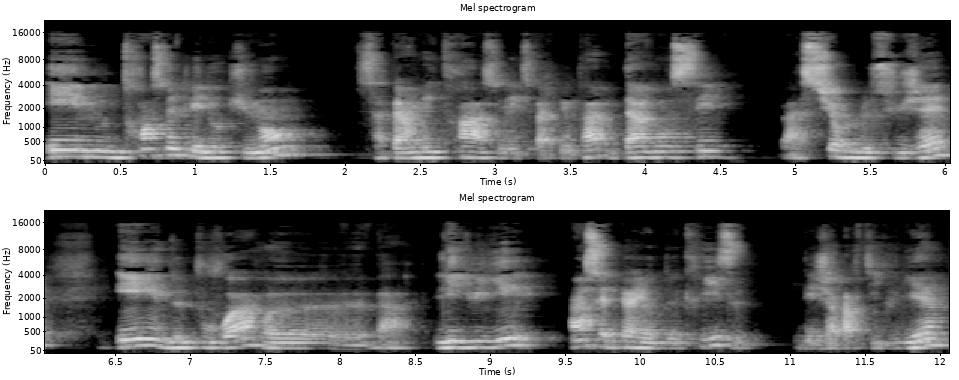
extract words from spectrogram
et nous transmettre les documents. Ça permettra à son expert comptable d'avancer bah, sur le sujet et de pouvoir euh, bah, l'aiguiller en cette période de crise déjà particulière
